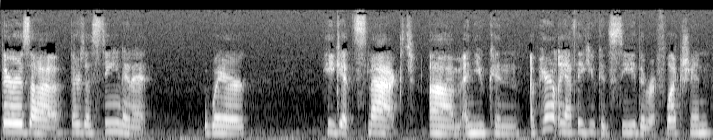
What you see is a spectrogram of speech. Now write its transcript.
there's a there's a scene in it where he gets smacked, um, and you can apparently I think you can see the reflection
